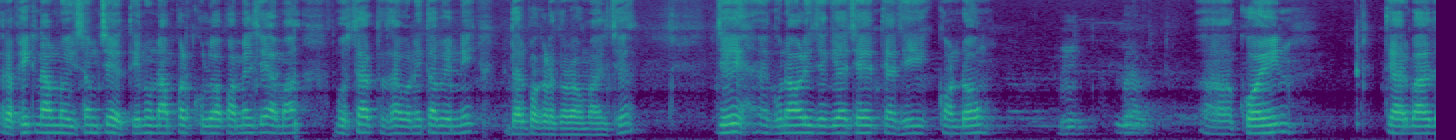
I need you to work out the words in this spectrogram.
રફીક નામનો ઈસમ છે તેનું નામ પણ ખુલવા પામેલ છે. આમાં મુસ્તાક તથા વનિતાબેનની ધરપકડ કરવામાં આવેલ છે. જે ગુનાવાળી જગ્યા છે ત્યાંથી કોન્ડોમ કોઈન ત્યારબાદ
